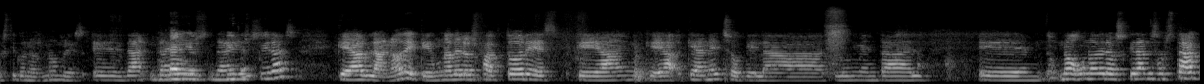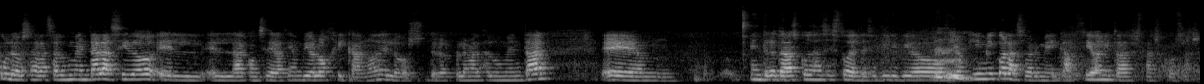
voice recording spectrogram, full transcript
estoy con los nombres, eh, Daniel Spiras, que habla ¿no? de que uno de los factores que han, que, que han hecho que la salud mental eh, no, uno de los grandes obstáculos a la salud mental ha sido la consideración biológica ¿no? de, los, de, los, problemas de salud mental. Eh, entre otras cosas, esto del desequilibrio bioquímico, la sobremedicación y todas estas cosas.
